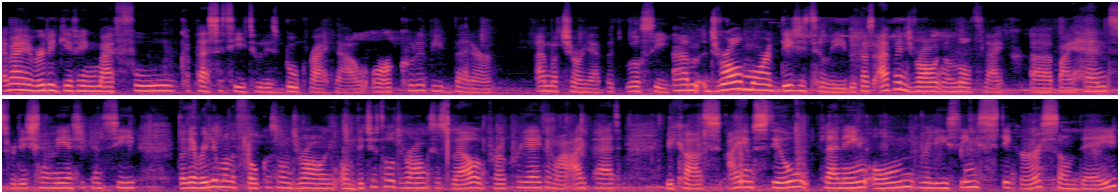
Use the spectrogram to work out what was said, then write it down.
Am I really giving my full capacity to this book right now? Or could it be better? I'm not sure yet, but we'll see. Um, draw more digitally because I've been drawing a lot like uh, by hand traditionally as you can see but I really want to focus on drawing on digital drawings as well and Procreate on my iPad because I am still planning on releasing stickers someday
